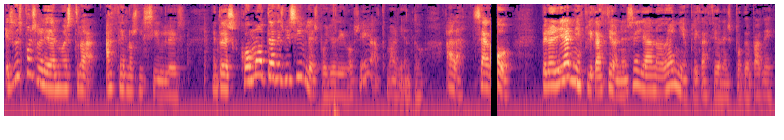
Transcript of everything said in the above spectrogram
es responsabilidad nuestra hacernos visibles. Entonces, ¿cómo te haces visibles? Pues yo digo, sí, a tomar viento. Hala, se acabó. Pero ya ni explicaciones, ¿eh? ya no doy ni explicaciones, porque para qué.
